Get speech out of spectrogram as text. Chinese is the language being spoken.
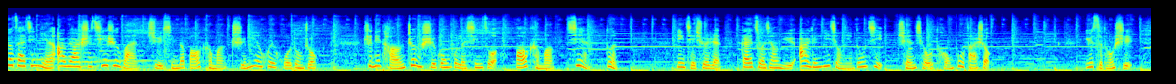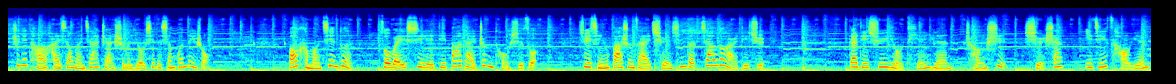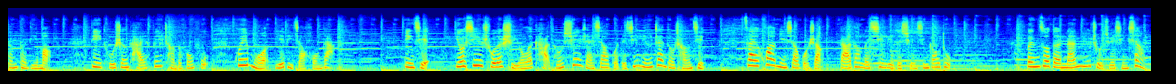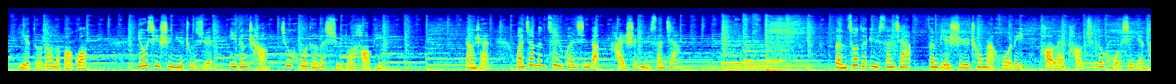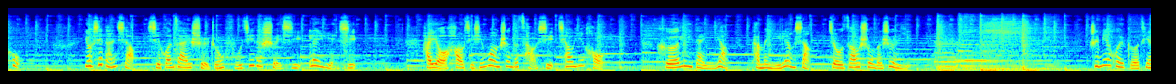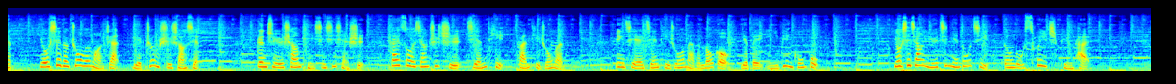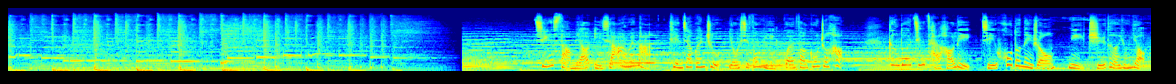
就在今年二月二十七日晚举行的宝可梦直面会活动中，任天堂正式公布了新作《宝可梦剑盾》，并且确认该作将于二零一九年冬季全球同步发售。与此同时，任天堂还向玩家展示了游戏的相关内容。《宝可梦剑盾》作为系列第八代正统续作，剧情发生在全新的加勒尔地区。该地区有田园、城市、雪山以及草原等等地貌，地图生态非常的丰富，规模也比较宏大，并且游戏除了使用了卡通渲染效果的精灵战斗场景，在画面效果上达到了系列的全新高度。本作的男女主角形象也得到了曝光，尤其是女主角一登场就获得了许多好评。当然，玩家们最关心的还是御三家。本作的御三家分别是充满活力、跑来跑去的火系岩兔，有些胆小、喜欢在水中伏击的水系泪眼蜥，还有好奇心旺盛的草系敲音猴。和历代一样，他们一亮相就遭受了热议。直面会隔天，游戏的中文网站也正式上线。根据商品信息显示，该作将支持简体、繁体中文。并且简体中文版的 logo 也被一并公布。游戏将于今年冬季登陆 Switch 平台。请扫描以下二维码，添加关注“游戏风云”官方公众号，更多精彩好礼及互动内容，你值得拥有。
